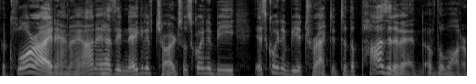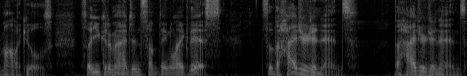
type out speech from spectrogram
The chloride anion, it has a negative charge, so it's going to be it's going to be attracted to the positive end of the water molecules. So you could imagine something like this. So the hydrogen ends, the hydrogen ends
